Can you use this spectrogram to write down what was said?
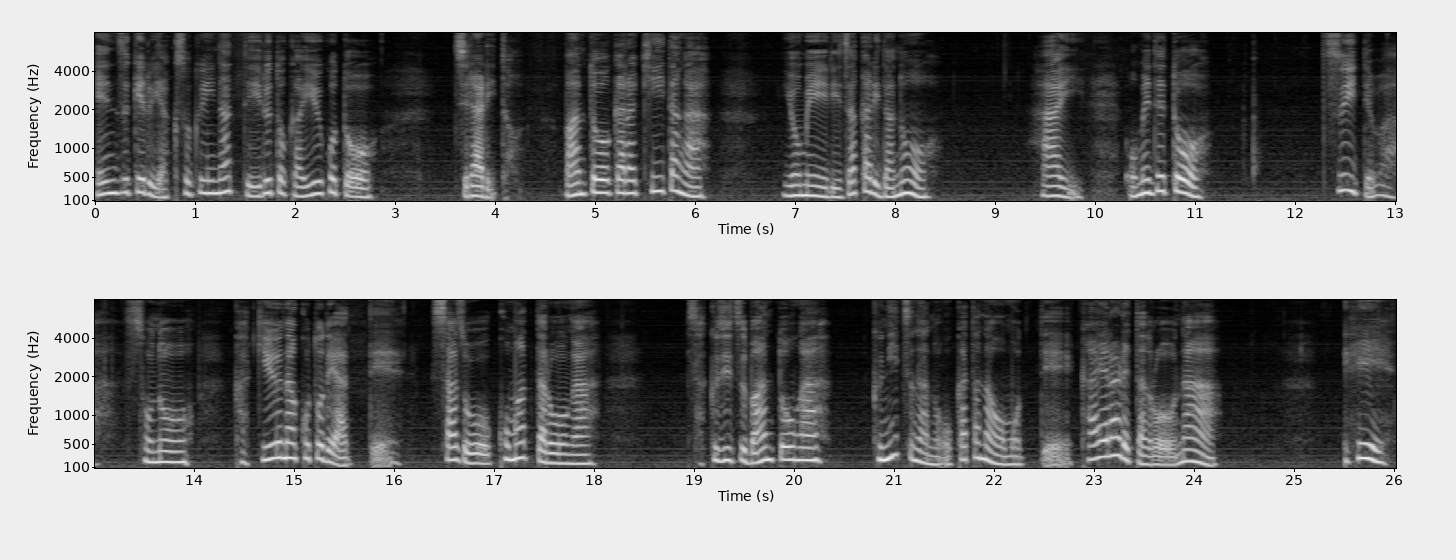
縁づける約束になっているとかいうことをちらりと番頭から聞いたが嫁入り盛りだのうはい、おめでとう。ついては、その、下級なことであって、さぞ困ったろうが、昨日番頭が国綱のお刀を持って帰られたろうな。へえ。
